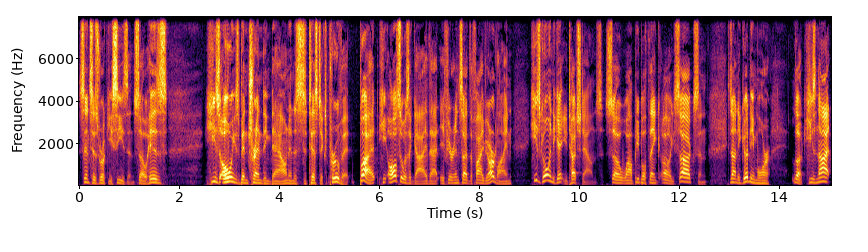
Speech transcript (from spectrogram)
since his rookie season. So his he's always been trending down and his statistics prove it. But he also is a guy that if you're inside the five yard line, he's going to get you touchdowns. So while people think, oh, he sucks and he's not any good anymore, look, he's not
